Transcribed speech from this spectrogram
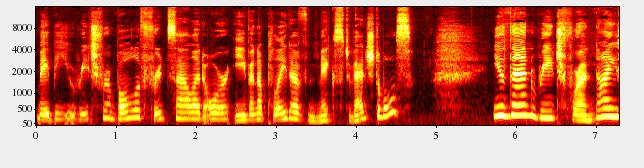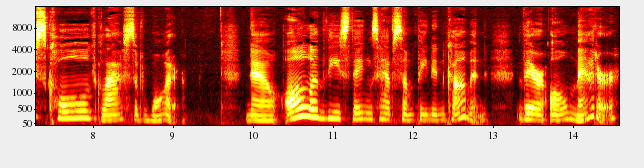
maybe you reach for a bowl of fruit salad or even a plate of mixed vegetables. You then reach for a nice cold glass of water. Now, all of these things have something in common. They're all matter.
